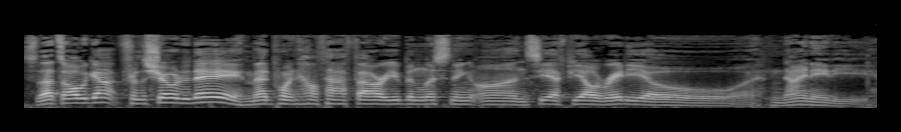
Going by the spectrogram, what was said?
So that's all we got for the show today. MedPoint Health Half Hour. You've been listening on CFPL Radio 980.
